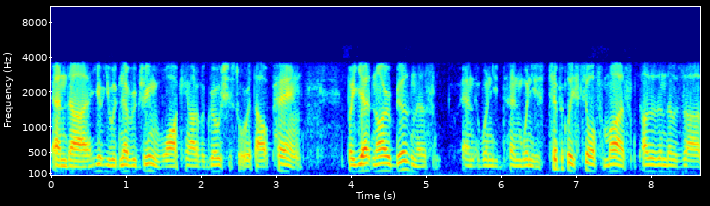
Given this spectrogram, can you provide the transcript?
and uh, you, you would never dream of walking out of a grocery store without paying. But yet in our business, and when you and when you typically steal from us, other than those uh,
